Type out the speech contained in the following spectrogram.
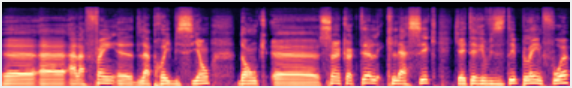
euh, à, la fin euh, de la prohibition. Donc, euh, c'est un cocktail classique qui a été revisité plein de fois,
